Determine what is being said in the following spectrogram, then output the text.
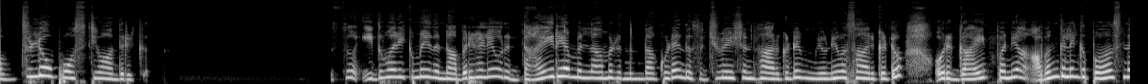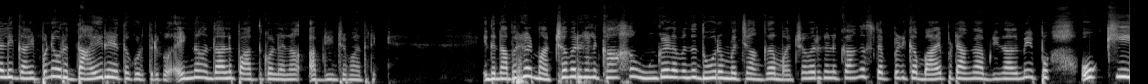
அவ்வளோ பாசிட்டிவாக வந்திருக்கு. ஸோ இது வரைக்குமே இந்த நபர்களே ஒரு தைரியம் இல்லாமல் இருந்திருந்தா கூட இந்த சுச்சுவேஷன்ஸாக இருக்கட்டும், யூனிவர்ஸாக இருக்கட்டும், ஒரு கைட் பண்ணி அவங்களுக்கு பர்சனலி கைட் பண்ணி ஒரு தைரியத்தை கொடுத்துருக்கோம் என்ன வந்தாலும் பார்த்துக்கொள்ளலாம் அப்படின்ற மாதிரி. இந்த நபர்கள் மற்றவர்களுக்காக உங்களை வந்து தூரம் வச்சாங்க, மற்றவர்களுக்காக ஸ்டெப் எடுக்க பயப்பட்டாங்க அப்படின்னாலுமே இப்போ ஓகே.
